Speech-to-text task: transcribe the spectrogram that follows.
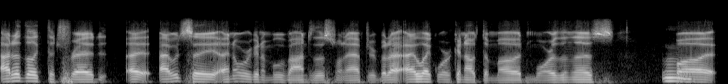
out of like the tread. I I would say I know we're gonna move on to this one after, but I, I like working out the mud more than this. Mm, But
